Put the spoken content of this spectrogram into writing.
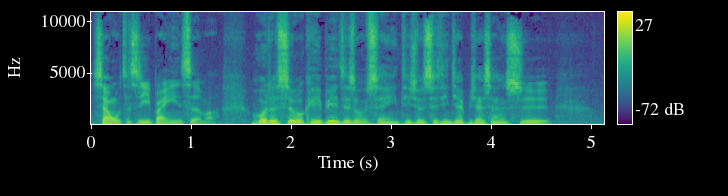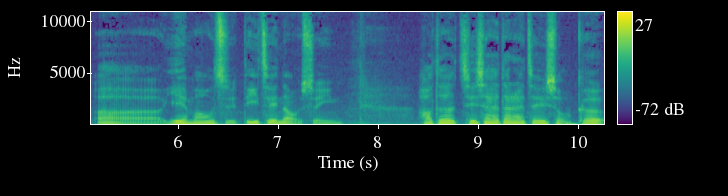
像我只是一般音色嘛，或者是我可以变这种声音，的确是听起来比较像是。呃，夜猫子 DJ 那种声音。好的，接下来带来这一首歌，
